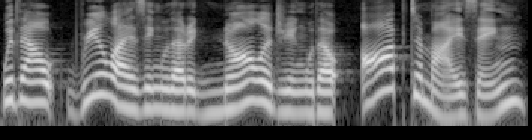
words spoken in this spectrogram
without realizing, without acknowledging, without optimizing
